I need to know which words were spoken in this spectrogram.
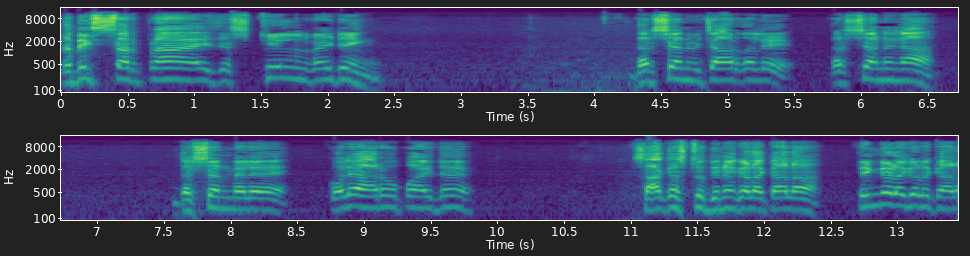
The big surprise still waiting Darshan ವಿಚಾರದಲ್ಲಿ ದರ್ಶನನ ದರ್ಶನ್ ಮೇಲೆ ಕೊಲೆ ಆರೋಪ ಇದೆ. ಸಾಕಷ್ಟು ದಿನಗಳ ಕಾಲ, ತಿಂಗಳುಗಳ ಕಾಲ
